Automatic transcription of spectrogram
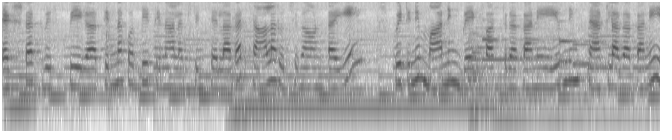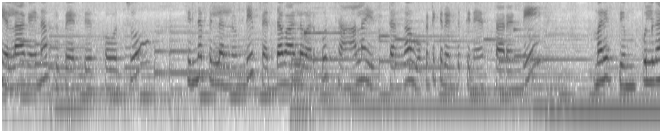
ఎక్స్ట్రా క్రిస్పీగా తిన్న కొద్దీ తినాలనిపించేలాగా చాలా రుచిగా ఉంటాయి. వీటిని మార్నింగ్ బ్రేక్ఫాస్ట్గా కానీ ఈవినింగ్ స్నాక్ లాగా కానీ ఎలాగైనా ప్రిపేర్ చేసుకోవచ్చు. చిన్నపిల్లల నుండి పెద్దవాళ్ళ వరకు చాలా ఇష్టంగా ఒకటికి రెండు తినేస్తారండి. మరి సింపుల్గా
